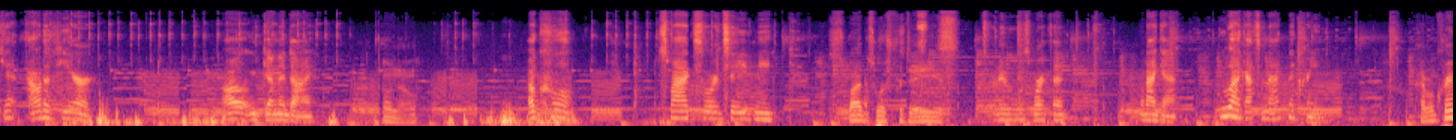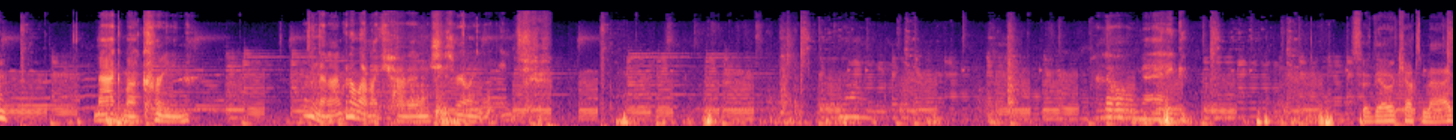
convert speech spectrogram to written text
Get out of here. Oh, I'm gonna die. Oh no. Oh, cool. Swag sword saved me. Swag sword for days. But it was worth it. What'd I get? Ooh, I got some magma cream. Hammer cream? Magma cream. Wait a minute, I'm gonna let my cat in. She's really annoying. Hello, Meg. So the other cat's Mag?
